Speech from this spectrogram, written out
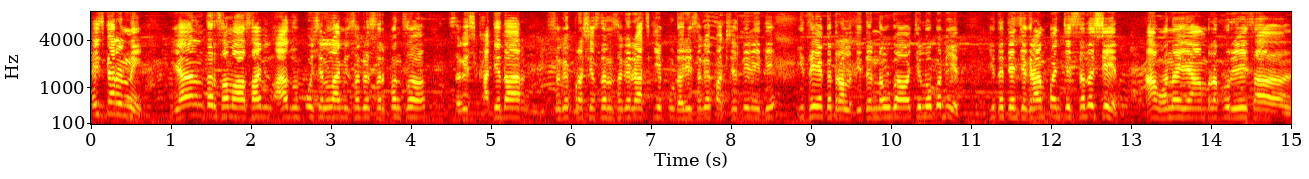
काहीच कारण नाही. यानंतर समा साहेब आज उपोषणाला आम्ही सगळे सरपंच सगळे खातेदार सगळे प्रशासन सगळे राजकीय पुढारी सगळे पक्षातले नेते इथे एकत्र आलो. तिथे नऊ गावाचे लोक बी आहेत. इथं त्यांचे ग्रामपंचायत सदस्य आहेत. आव्हानं हे अमरापूर हे सा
